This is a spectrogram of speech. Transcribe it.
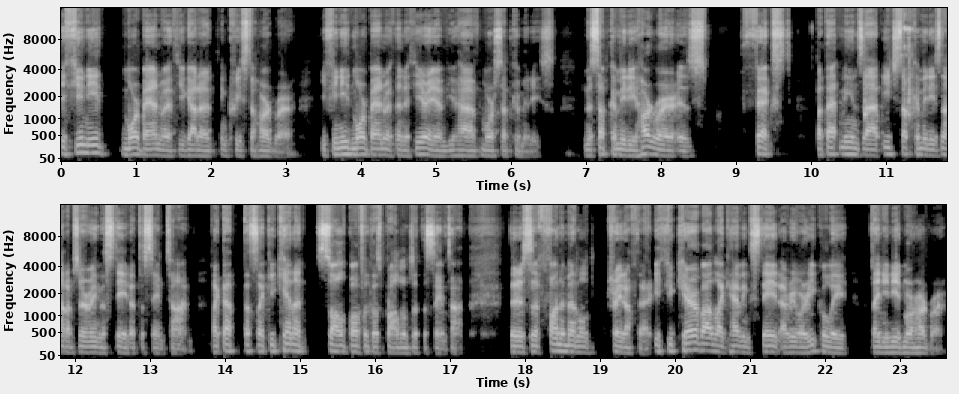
if you need more bandwidth you got to increase the hardware if you need more bandwidth in ethereum you have more subcommittees and the subcommittee hardware is fixed, but that means that each subcommittee is not observing the state at the same time. Like that, that's like you cannot uh, solve both of those problems at the same time. There's a fundamental trade-off there. If you care about like having state everywhere equally, then you need more hardware.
